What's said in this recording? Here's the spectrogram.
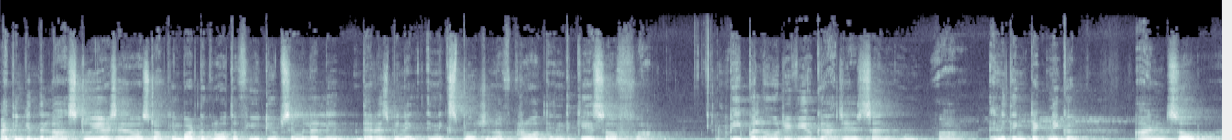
I think in the last two years, as I was talking about the growth of YouTube, similarly, there has been an explosion of growth in the case of uh, people who review gadgets and who uh, anything technical. And so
